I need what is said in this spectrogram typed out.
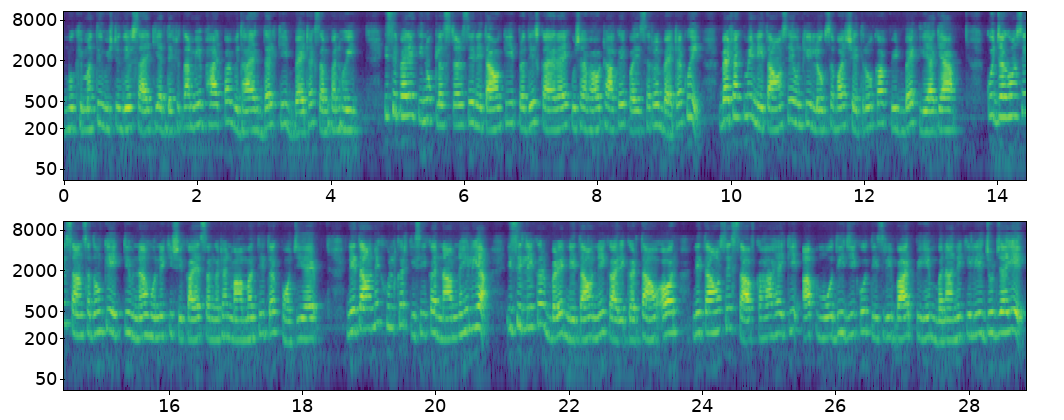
मुख्यमंत्री विष्णुदेव साय की अध्यक्षता में भाजपा विधायक दल की बैठक संपन्न हुई। इससे पहले तीनों क्लस्टर से नेताओं की प्रदेश कार्यालय कुशाभाव ठाकरे परिसर में बैठक हुई। बैठक में नेताओं से उनके लोकसभा क्षेत्रों का फीडबैक लिया गया। कुछ जगहों से सांसदों के एक्टिव न होने की शिकायत संगठन महामंत्री तक पहुँची है। नेताओं ने खुलकर किसी का नाम नहीं लिया। इसे लेकर बड़े नेताओं ने कार्यकर्ताओं और नेताओं से साफ़ कहा है कि आप मोदी जी को तीसरी बार पीएम बनाने के लिए जुट जाइए।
